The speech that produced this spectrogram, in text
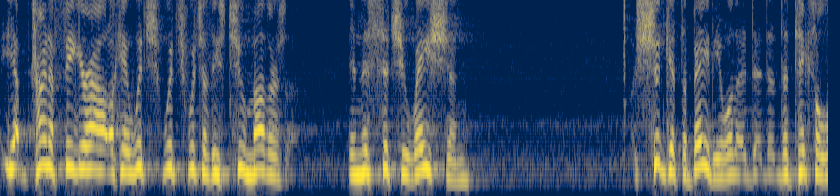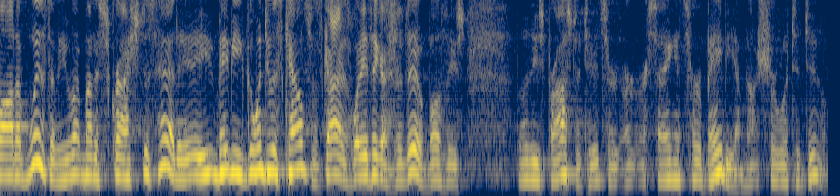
yep, trying to figure out, okay, which, which, which of these two mothers in this situation should get the baby. Well, that, that, that, takes a lot of wisdom. He might, might have scratched his head. He, maybe go into his counselors. Guys, what do you think I should do? Both these, both these prostitutes are, are, are saying it's her baby. I'm not sure what to do.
